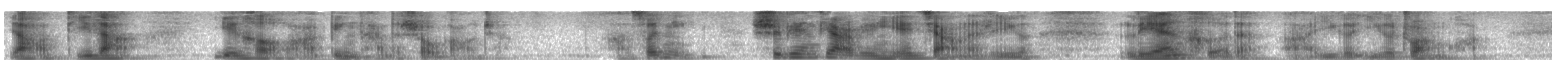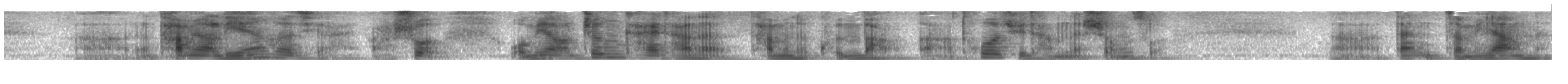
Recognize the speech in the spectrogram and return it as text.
要抵挡耶和华并他的受膏者。啊，所以你诗篇第二篇也讲的是一个联合的啊一个一个状况啊，他们要联合起来啊，说我们要挣开他的他们的捆绑啊，脱去他们的绳索啊，但怎么样呢？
